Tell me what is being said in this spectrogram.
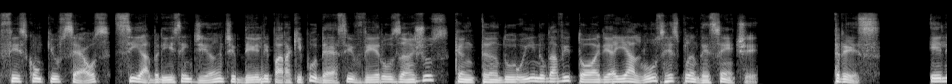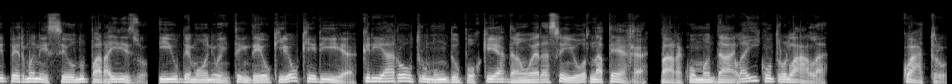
Fiz com que os céus se abrissem diante dele para que pudesse ver os anjos cantando o hino da vitória e a luz resplandecente. 3. Ele permaneceu no paraíso, e o demônio entendeu que eu queria criar outro mundo porque Adão era senhor na terra, para comandá-la e controlá-la. 4.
